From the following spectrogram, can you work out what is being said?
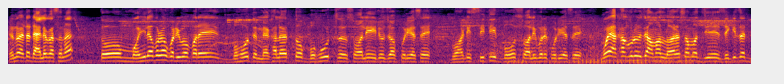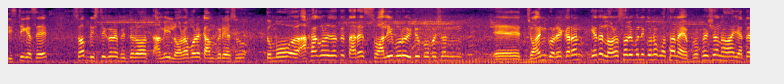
জানো এটা ডাইলগ আছে না? তো মহিলাবোৰেও কৰিব পাৰে বহুত মেঘালয়ততো বহুত ছোৱালীয়ে এইটো জব কৰি আছে গুৱাহাটী চিটিত বহুত ছোৱালীবোৰে কৰি আছে। মই আশা কৰোঁ যে আমাৰ ল'ৱাৰ আছামত যি যিকেইটা ডিষ্ট্ৰিক্ট আছে চব ডিষ্ট্ৰিক্টৰে ভিতৰত আমি ল'ৰাবোৰে কাম কৰি আছোঁ। তো মই আশা কৰোঁ যাতে তাৰে ছোৱালীবোৰো এইটো প্ৰফেশ্যন জইন কৰে। কাৰণ ইয়াতে ল'ৰা ছোৱালী বুলি কোনো কথা নাই প্ৰফেশ্যন হয় ইয়াতে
